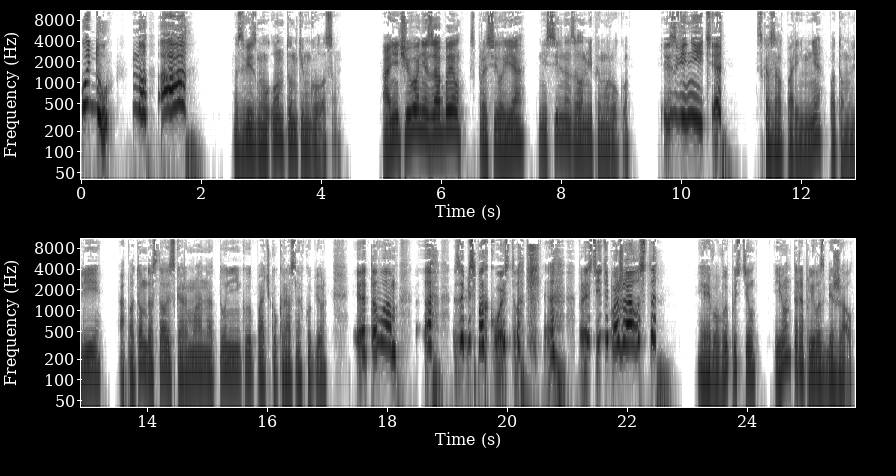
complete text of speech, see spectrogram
уйду, но... а Взвизгнул он тонким голосом. «А ничего не забыл?» — спросил я, не сильно заломив ему руку. «Извините!» Сказал парень мне, потом Ли, а потом достал из кармана тоненькую пачку красных купюр. «Это вам а, за беспокойство. А, простите, пожалуйста». Я его выпустил, и он торопливо сбежал.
